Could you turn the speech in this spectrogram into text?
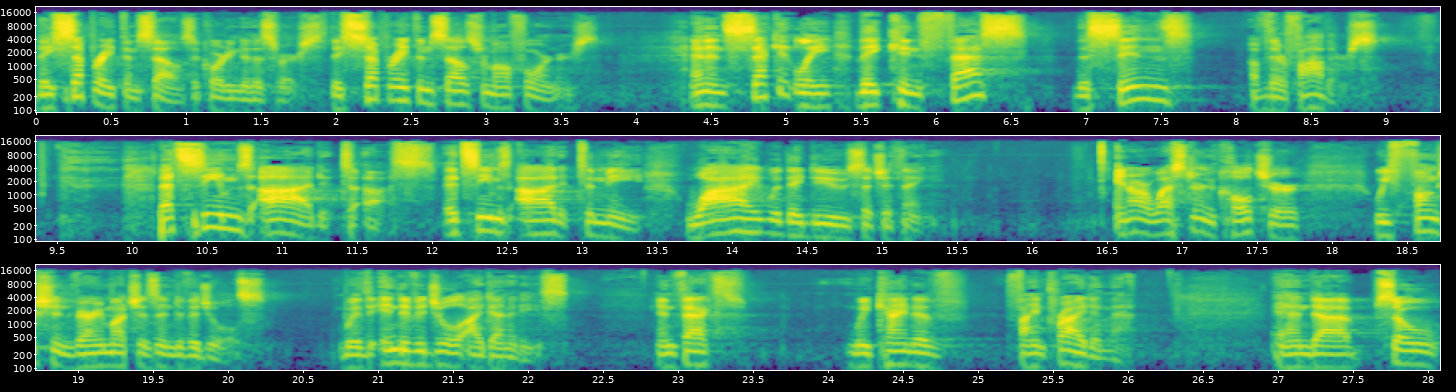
they separate themselves, according to this verse. They separate themselves from all foreigners. And then, secondly, they confess the sins of their fathers. that seems odd to us. It seems odd to me. Why would they do such a thing? In our Western culture, we function very much as individuals with individual identities. In fact, we kind of find pride in that. And uh, so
